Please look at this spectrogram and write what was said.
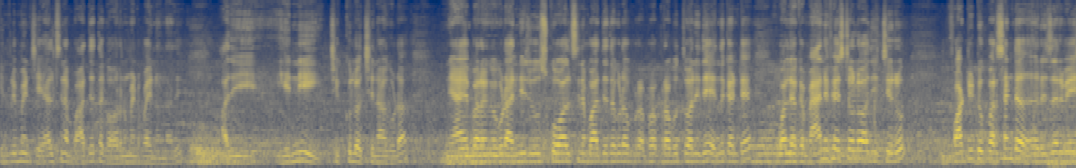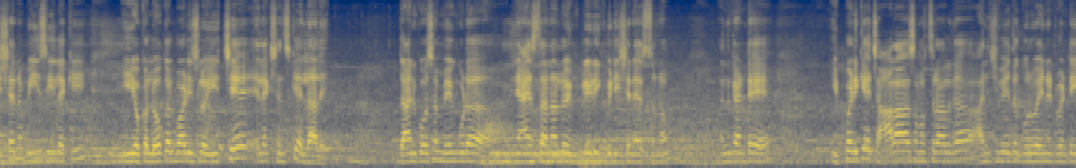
ఇంప్లిమెంట్ చేయాల్సిన బాధ్యత గవర్నమెంట్ పైన ఉన్నది. అది ఎన్ని చిక్కులు వచ్చినా కూడా న్యాయపరంగా కూడా అన్నీ చూసుకోవాల్సిన బాధ్యత కూడా ప్ర- ప్రభుత్వానిదే. ఎందుకంటే వాళ్ళ యొక్క మేనిఫెస్టోలో అది ఇచ్చారు ఫార్టీ టూ పర్సెంట్ రిజర్వేషన్ బీసీలకి ఈ యొక్క లోకల్ బాడీస్లో ఇచ్చే ఎలక్షన్స్కి వెళ్ళాలి. దానికోసం మేము కూడా న్యాయస్థానాల్లో ఇంప్లీడింగ్ పిటిషన్ వేస్తున్నాం. ఎందుకంటే ఇప్పటికే చాలా సంవత్సరాలుగా అణచివేత గురువైనటువంటి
